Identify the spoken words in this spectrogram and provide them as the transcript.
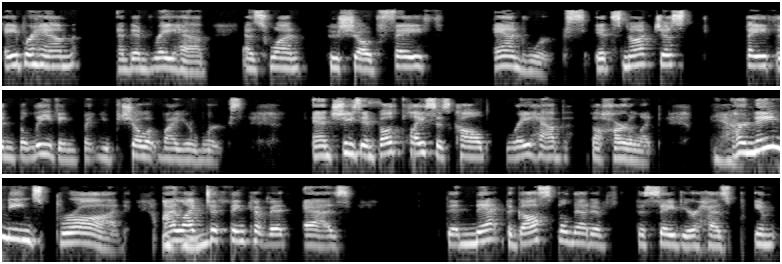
Abraham and then Rahab as one who showed faith and works. It's not just faith and believing, but you show it by your works. And she's in both places called Rahab the harlot. Yeah. Her name means broad. Mm-hmm. I like to think of it as the net, the gospel net of the Savior has Im-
